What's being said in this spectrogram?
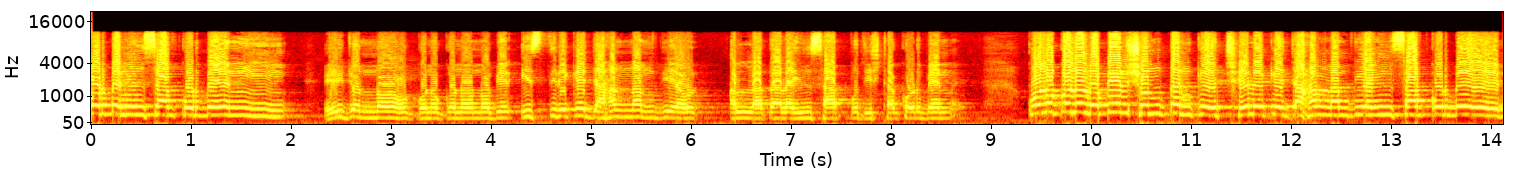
করবেন ইনসাফ করবেন। এই জন্য কোন কোন নবীর স্ত্রীকে জাহান্নাম দিয়ে আল্লাহ তাআলা ইনসাফ প্রতিষ্ঠা করবেন। কোন কোন নবীর সন্তানকে, ছেলেকে জাহান্নাম দিয়ে ইনসাফ করবেন।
